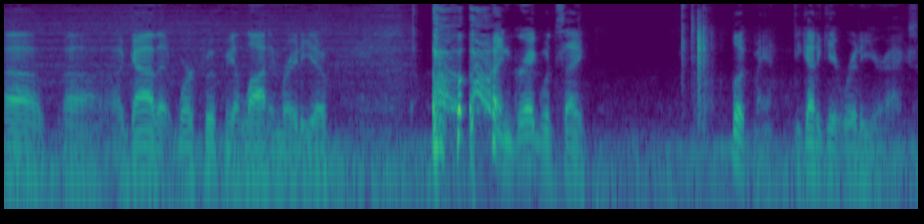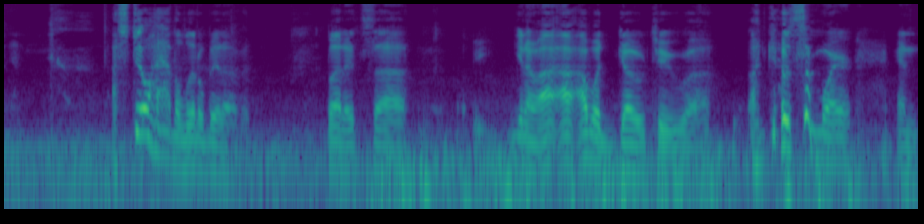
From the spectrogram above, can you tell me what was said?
uh, uh, a guy that worked with me a lot in radio. and Greg would say, "Look, man, you got to get rid of your accent." I still have a little bit of it, but it's uh, you know, I, I I would go to, uh, I'd go somewhere and,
